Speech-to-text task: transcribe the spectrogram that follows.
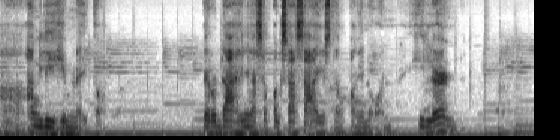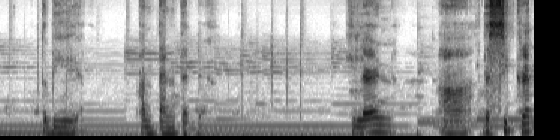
uh, ang lihim na ito. Pero dahil nga sa pagsasaayos ng Panginoon, he learned to be contented. He learned uh, the secret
